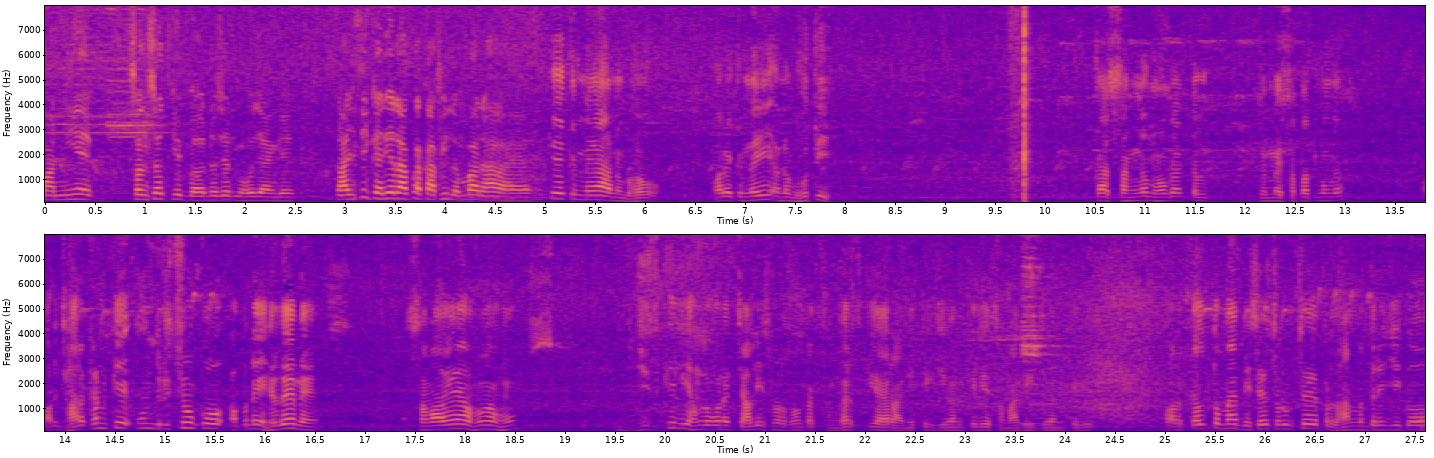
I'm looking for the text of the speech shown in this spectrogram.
माननीय संसद की नज़र में हो जाएँगे। राजनीतिक करियर आपका काफ़ी लंबा रहा है। एक नया अनुभव और एक नई अनुभूति का संगम होगा कल जब मैं शपथ लूँगा। और झारखंड के उन दृश्यों को अपने हृदय में समाया हुआ हूँ, जिसके लिए हम लोगों ने 40 वर्षों तक संघर्ष किया है राजनीतिक जीवन के लिए, सामाजिक जीवन के लिए। और कल तो मैं विशेष रूप से प्रधानमंत्री जी को,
